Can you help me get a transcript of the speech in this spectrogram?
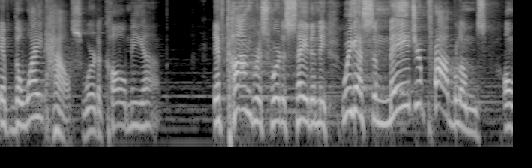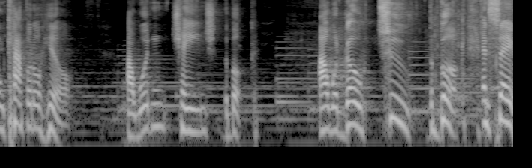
If the White House were to call me up, if Congress were to say to me, We got some major problems on Capitol Hill, I wouldn't change the book. I would go to the book and say,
